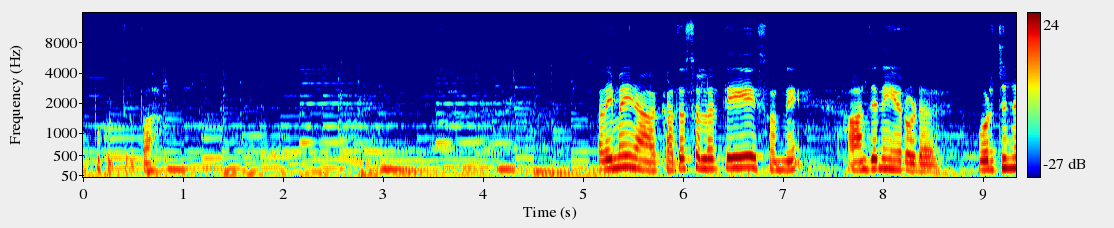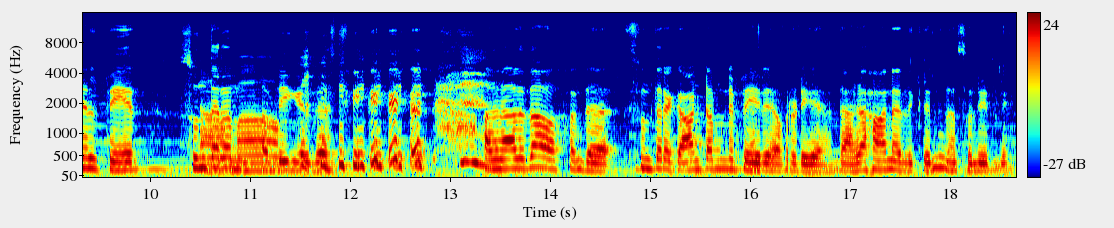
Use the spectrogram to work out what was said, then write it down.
உப்பு கொடுத்துருப்பா. அதே மாதிரி நான் கதை சொல்லறதே சொன்னேன். ஆஞ்சநேயரோட ஒரிஜினல் பேர் சுந்தரம் அப்படிங்கிறது. அதனால தான் அந்த சுந்தர காண்டம்னு பேர் அவருடைய அந்த அழகானதுக்குன்னு நான் சொல்லியிருந்தேன்.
